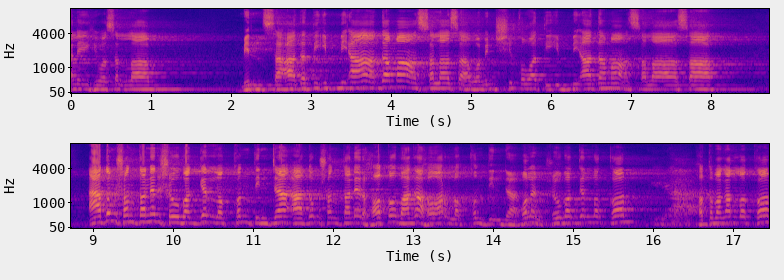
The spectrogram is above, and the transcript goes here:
আলহি ওয়াসাল্লাম, মিন সাহাদাতি ইবনি আদামা সালাসা ওয়া মিন শিকওয়াতি ইবনি আদামা সালাসা। আদম সন্তানের সৌভাগ্যের লক্ষণ তিনটা, আদম সন্তানের হতভাগা হওয়ার লক্ষণ তিনটা। বলেন, সৌভাগ্যের লক্ষণ, হতভাগার লক্ষণ।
